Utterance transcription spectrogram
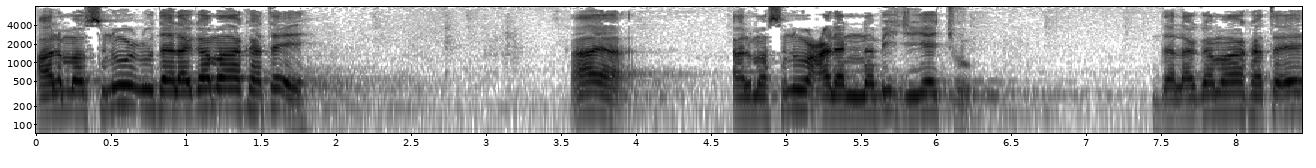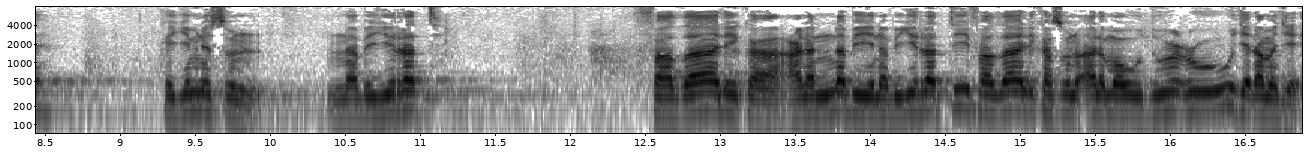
almasnuucu dalagamaa ka almasnuu cala annabiyyi jechu dalagamaa ka ta'e kijibni sun nabiyyirratti فذلك على النبي نبي رتي فذلك سن الموضوع جدما جي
